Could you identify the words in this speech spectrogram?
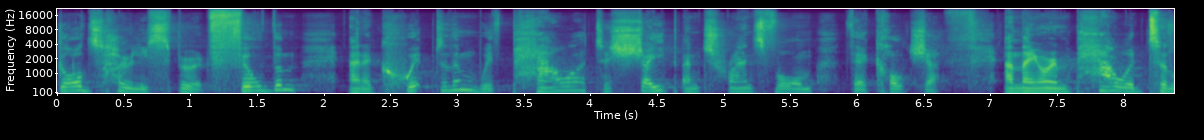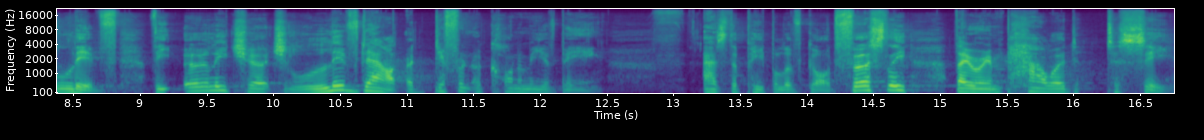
God's Holy Spirit filled them and equipped them with power to shape and transform their culture. And they are empowered to live. The early church lived out a different economy of being as the people of God. Firstly, they were empowered to see.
